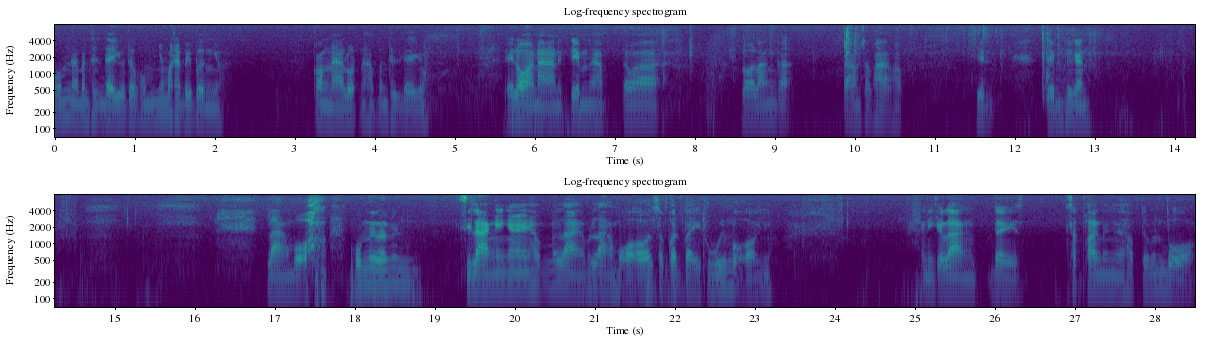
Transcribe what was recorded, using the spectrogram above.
ผมเนี่ยบันทึกได้อยู่แต่ผมยังไม่ทันไปเบิ่งอยู่กล้องหน้ารถนะครับ บันทึกได้อยู่ไอ้ล้อหน้านี่เต็มนะครับ แต่ว่าล้อหลังก็ตามสภาพครับเห็นเต็มคือกัน ล้างบ่อผมเนี่ยมันเป็นสีล้างง่ายๆครับมันล้างมันล้างบ่อเอาสกอตใบทูยังบ่ออกอยู่ อันนี้ก็ล้างได้สักพักหนึ่งนะครับ แต่มันบ่ออก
